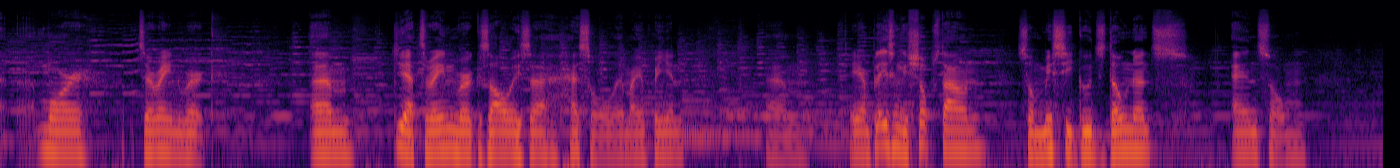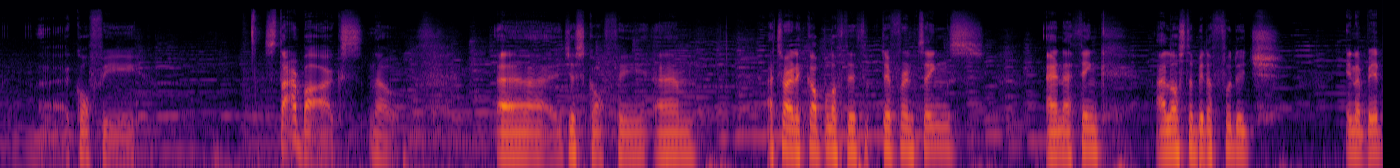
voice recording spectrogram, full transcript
uh, more terrain work. Um, yeah, terrain work is always a hassle in my opinion. Um, here I'm placing the shops down, some Missy Goods donuts, and some uh, coffee. Starbucks, no, uh, just coffee. Um, I tried a couple of dif different things, and I think I lost a bit of footage in a bit.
